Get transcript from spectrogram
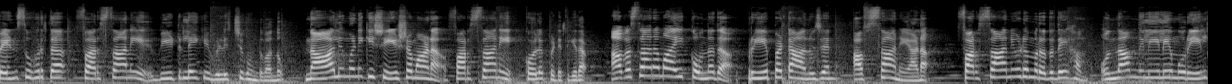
പെൺസുഹൃത്ത് ഫർസാനയെ വീട്ടിലേക്ക് വിളിച്ചു കൊണ്ടുവന്നു. നാലു മണിക്ക് ശേഷമാണ് ഫർസാനയെ കൊലപ്പെടുത്തിയത്. അവസാനമായി കൊന്നത് പ്രിയപ്പെട്ട അനുജൻ അഫ്സാനെയാണ്. ഫർസാനയുടെ മൃതദേഹം ഒന്നാം നിലയിലെ മുറിയിൽ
